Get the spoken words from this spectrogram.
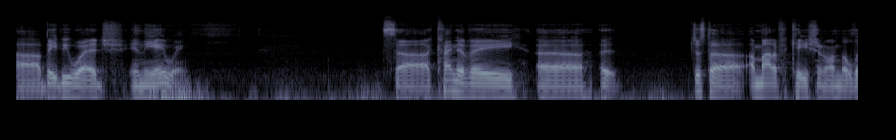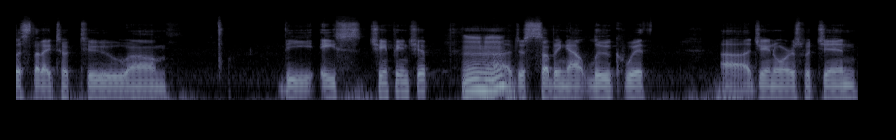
uh, Baby Wedge in the A wing. It's uh, kind of a, uh, a just a, a, modification on the list that I took to um, the Ace Championship. Mm-hmm. Uh, just subbing out Luke with uh, Jan Ors with Jyn,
